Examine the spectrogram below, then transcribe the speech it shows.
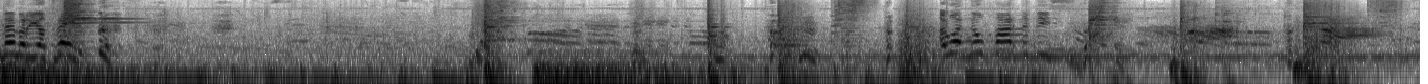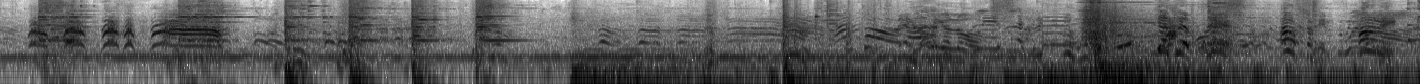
Remember your training! Him! There! After him! Hurry!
